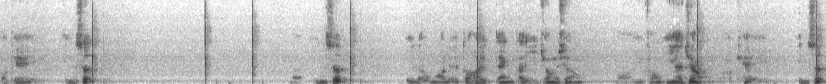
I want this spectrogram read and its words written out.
，OK，insert，insert 呢度我哋都可以掟第二張相。我要放呢一張，OK，insert。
